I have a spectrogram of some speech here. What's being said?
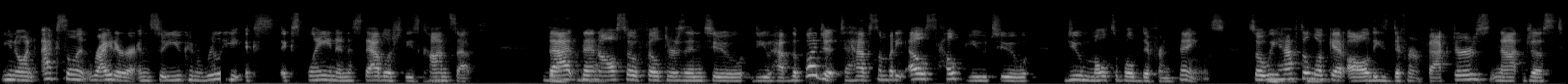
you know, an excellent writer and so you can really ex- explain and establish these concepts? That yeah. then also filters into do you have the budget to have somebody else help you to do multiple different things. So we have to mm-hmm. look at all these different factors, not just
